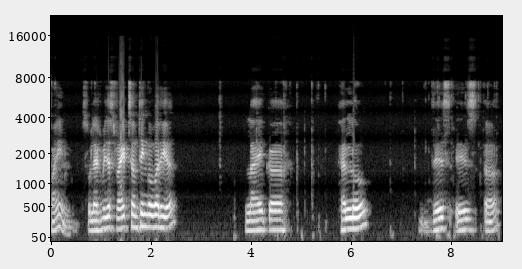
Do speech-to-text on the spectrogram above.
Fine. So let me just write something over here. Like uh, hello this is a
